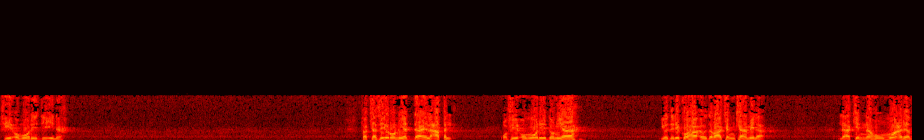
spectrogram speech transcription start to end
في أمور دينه. فكثير يدعي العقل وفي أمور دنياه يدركها أدراكا كاملا لكنه معرض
